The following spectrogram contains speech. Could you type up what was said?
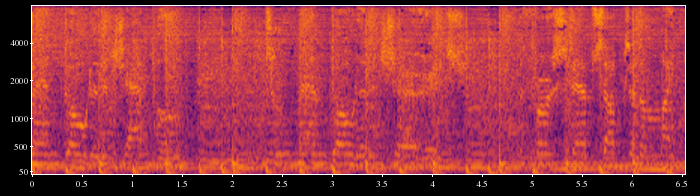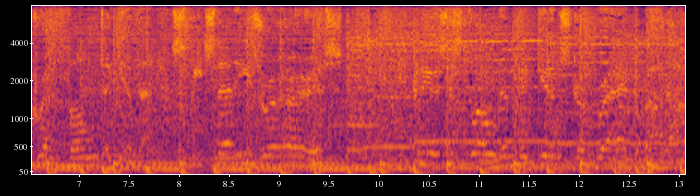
men go to the chapel. Two men go to the church. First steps up to the microphone to give the speech that he's rehearsed. He clears his throat and begins to brag about how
